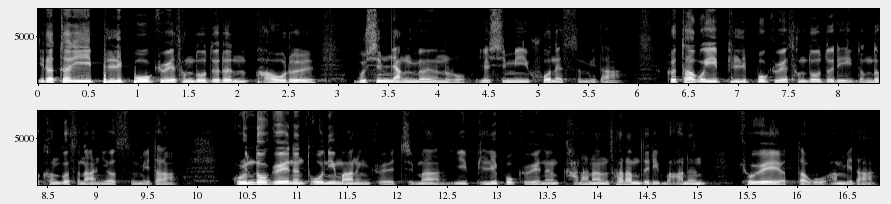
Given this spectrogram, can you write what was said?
이렇듯 이 빌립보 교회 성도들은 바울을 무심양면으로 열심히 후원했습니다. 그렇다고 이 빌립보 교회 성도들이 넉넉한 것은 아니었습니다. 고린도 교회는 돈이 많은 교회였지만 이 빌립보 교회는 가난한 사람들이 많은 교회였다고 합니다.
